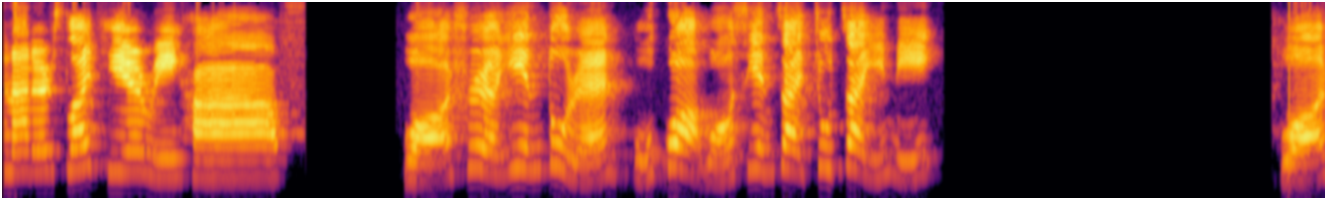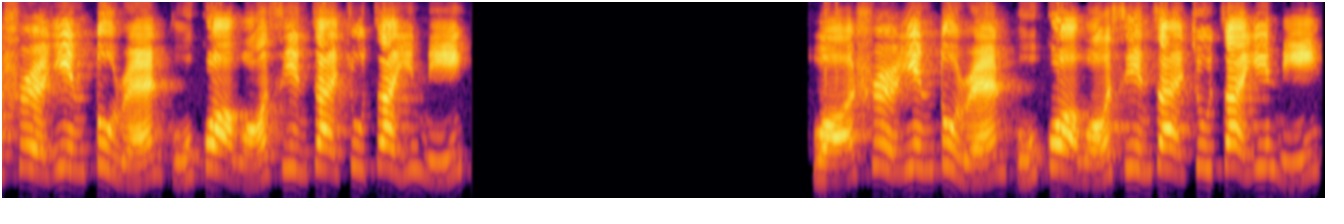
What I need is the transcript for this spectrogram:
Another slide here we have. 我是印度人，不过我现在住在印尼。我是印度人，不过我现在住在印尼。我是印度人，不过我现在住在印尼。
